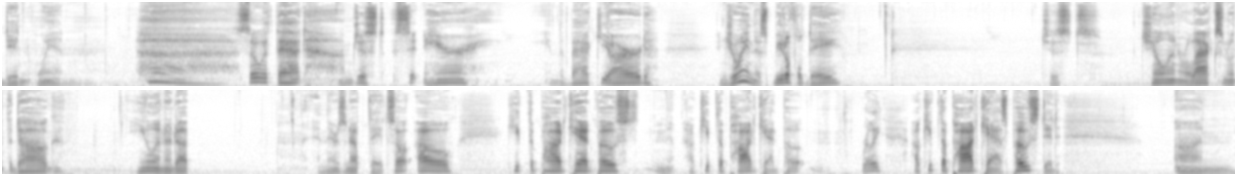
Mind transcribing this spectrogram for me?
didn't win. so with that, I'm just sitting here in the backyard, enjoying this beautiful day. Just chilling, relaxing with the dog, healing it up. And there's an update. So I'll keep the podcast post. I'll keep the podcast po- really. I'll keep the podcast posted on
